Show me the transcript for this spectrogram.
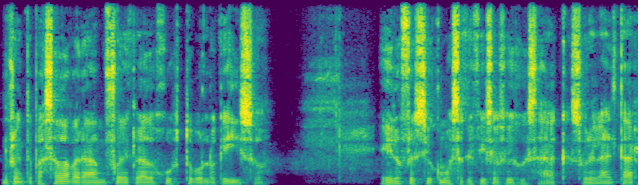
Nuestro antepasado Abraham fue declarado justo por lo que hizo. Él ofreció como sacrificio a su hijo Isaac sobre el altar.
